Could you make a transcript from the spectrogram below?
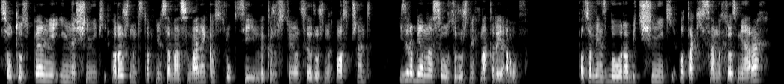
Są to zupełnie inne silniki o różnym stopniu zaawansowania konstrukcji, wykorzystujące różny osprzęt i zrobione są z różnych materiałów. Po co więc było robić silniki o takich samych rozmiarach?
